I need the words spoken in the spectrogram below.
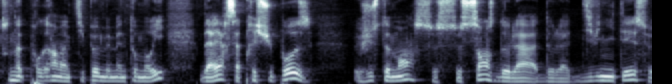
tout notre programme un petit peu Memento Mori. Derrière ça présuppose justement ce, sens de la, de la divinité, ce,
